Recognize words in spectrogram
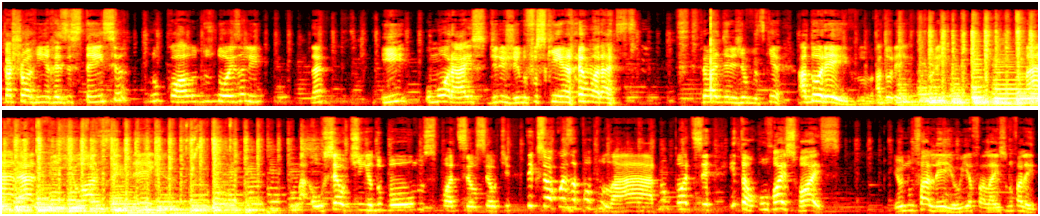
cachorrinha Resistência no colo dos dois ali, né? E o Moraes dirigindo o Fusquinha, né, Moraes? Você vai dirigir o Fusquinha? Adorei, adorei, adorei. Maravilhosa ideia. O Celtinha do Boulos pode ser o Celtinha. Tem que ser uma coisa popular, não pode ser. Então, o Royce Royce, eu não falei, eu ia falar isso, não falei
